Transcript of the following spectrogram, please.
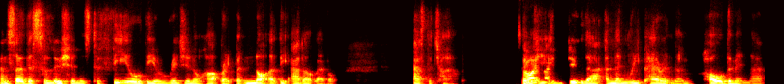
And so the solution is to feel the original heartbreak, but not at the adult level as the child. So I, if you I, can do that and then reparent them, hold them in that,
